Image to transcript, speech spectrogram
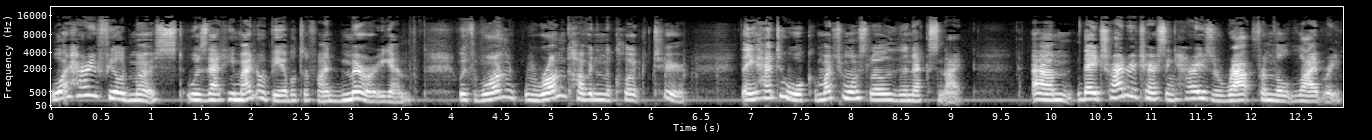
What Harry feared most was that he might not be able to find the mirror again. With Ron, Ron covered in the cloak too, they had to walk much more slowly the next night Um, they tried retracing Harry's route from the library,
